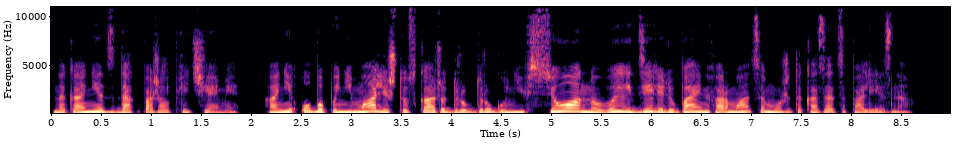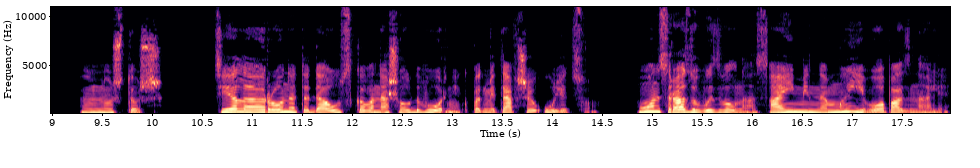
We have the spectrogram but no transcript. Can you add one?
Наконец Дак пожал плечами. Они оба понимали, что скажут друг другу не все, но в их деле любая информация может оказаться полезна. Ну что ж, тело Рона Тадаусского нашел дворник, подметавший улицу. Он сразу вызвал нас, а именно мы его опознали.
